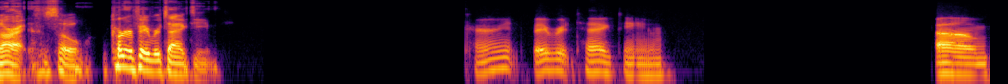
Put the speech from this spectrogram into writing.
All right, so current favorite tag team. current favorite tag team. Um,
